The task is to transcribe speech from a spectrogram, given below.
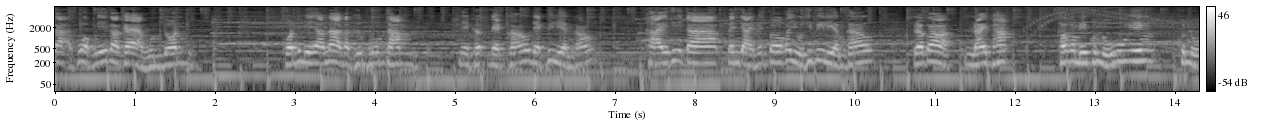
ก็พวกนี้ก็แค่หุ่นยนต์ คนที่มีอำนาจก็คือภูมิธรรมนี่คือเด็กเขาเด็กพี่เหลี่ยมเขา ใครที่จะเป็นใหญ่เป็นโตก็อยู่ที่พี่เหลี่ยมเขาแล้วก็นายพักเขาก็มีคุณหนูอุ้งอิง คุณหนู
